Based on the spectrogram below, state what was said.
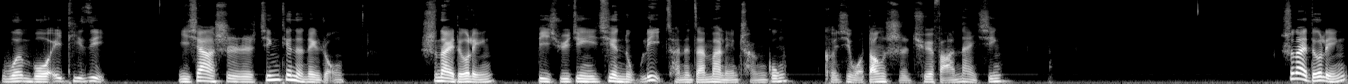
温博 ATZ。以下是今天的内容：施耐德林必须尽一切努力才能在曼联成功，可惜我当时缺乏耐心。施耐德林。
